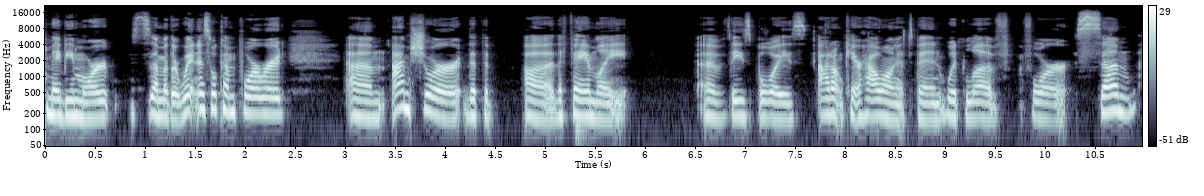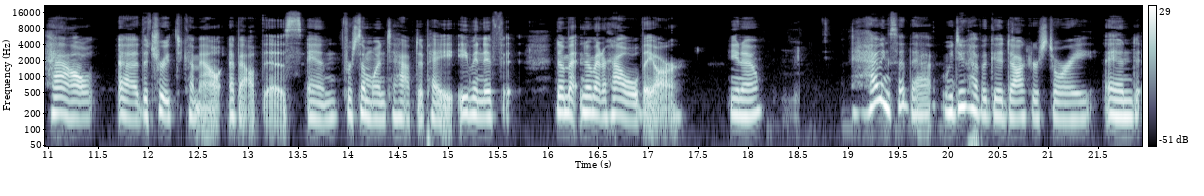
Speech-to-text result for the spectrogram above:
Maybe more, some other witness will come forward. Um, I'm sure that the uh, the family of these boys, I don't care how long it's been, would love for somehow uh, the truth to come out about this, and for someone to have to pay, even if no, ma- no matter how old they are, you know. Having said that, we do have a good doctor story, and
